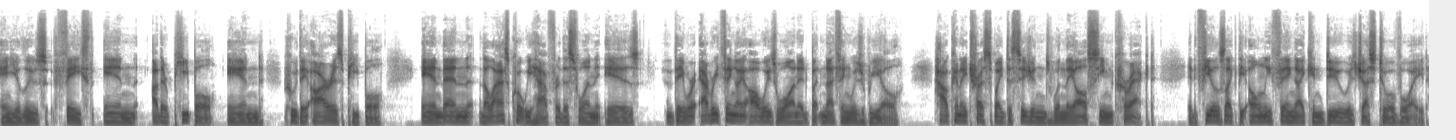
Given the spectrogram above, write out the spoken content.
and you lose faith in other people and who they are as people. And then the last quote we have for this one is they were everything i always wanted but nothing was real. How can i trust my decisions when they all seem correct it feels like the only thing I can do is just to avoid.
